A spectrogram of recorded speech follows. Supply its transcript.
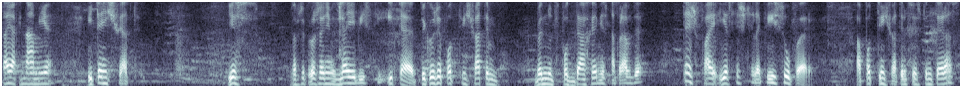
tak jak na mnie, i ten świat jest, za przeproszeniem, zajebisty i ten. Tylko, że pod tym światem, będąc pod dachem, jest naprawdę też fajnie, jest jeszcze lepiej i super. A pod tym światem, co jestem teraz,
